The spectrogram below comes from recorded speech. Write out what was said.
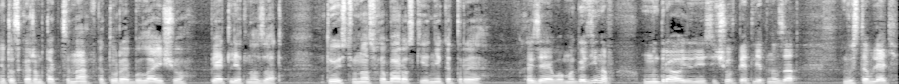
Это скажем так цена которая была еще 5 лет назад. То есть у нас в хабаровске некоторые хозяева магазинов умудрялись еще в 5 лет назад выставлять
